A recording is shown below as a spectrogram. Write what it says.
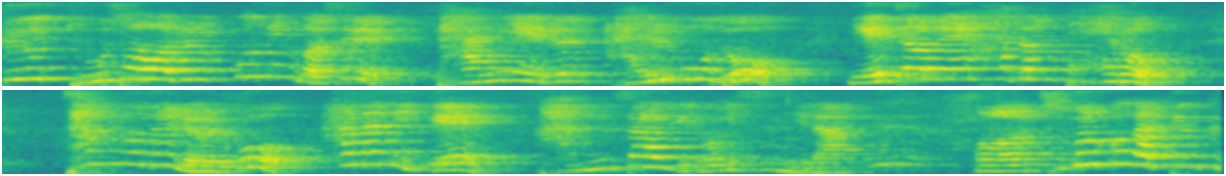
그 조서를 꾸민 것을 다니엘은 알고도 예전에 하던 대로 창문을 열고 하나님께 감사하기도 했습니다. 어, 죽을 것 같은 그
